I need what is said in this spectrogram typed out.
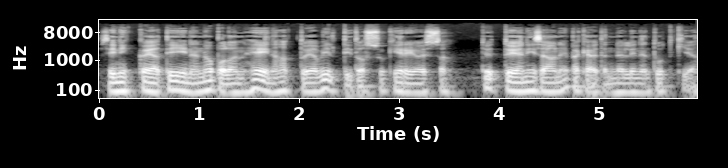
Sinikka ja Tiina Nopolan heinähattu ja vilttitossu kirjoissa tyttöjen isä on epäkäytännöllinen tutkija,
